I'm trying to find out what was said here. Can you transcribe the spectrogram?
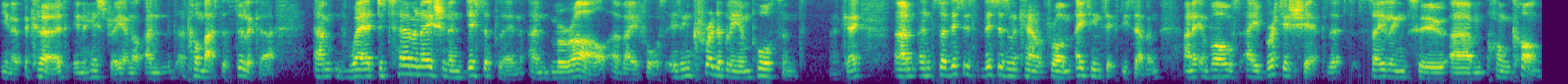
you know occurred in history and, and combats that still occur um, where determination and discipline and morale of a force is incredibly important. Okay um, and so this is this is an account from 1867, and it involves a British ship that's sailing to um, Hong Kong,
